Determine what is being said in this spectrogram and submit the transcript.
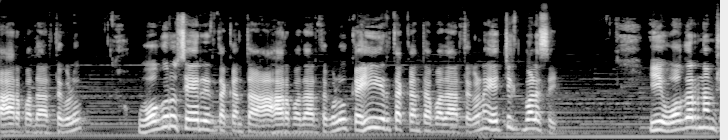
ಆಹಾರ ಪದಾರ್ಥಗಳು ಒಗುರು ಸೇರಿರ್ತಕ್ಕಂಥ ಆಹಾರ ಪದಾರ್ಥಗಳು, ಕಹಿ ಇರ್ತಕ್ಕಂಥ ಪದಾರ್ಥಗಳನ್ನ ಹೆಚ್ಚಿಗೆ ಬಳಸಿ. ಈ ಒಗರ್ನಂಶ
